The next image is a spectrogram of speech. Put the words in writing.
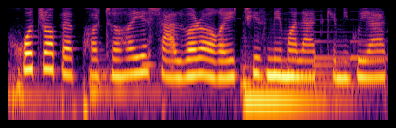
خود را به پاچه های شلوار آقای چیز میمالد که می‌گوید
